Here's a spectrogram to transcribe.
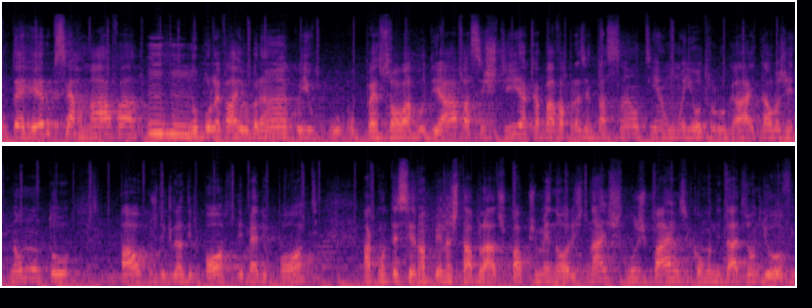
um terreiro que se armava uhum. no Boulevard Rio Branco e o, o, pessoal arrodeava, assistia, acabava a apresentação, tinha uma em outro lugar e tal. A gente não montou palcos de grande porte, de médio porte. Aconteceram apenas tablados, palcos menores nas, nos bairros e comunidades onde houve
